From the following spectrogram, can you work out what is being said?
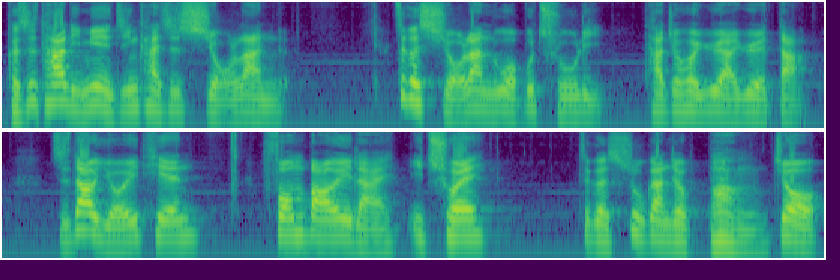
可是它里面已经开始朽烂了。这个朽烂如果不处理，它就会越来越大，直到有一天风暴一来一吹，这个树干就砰就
